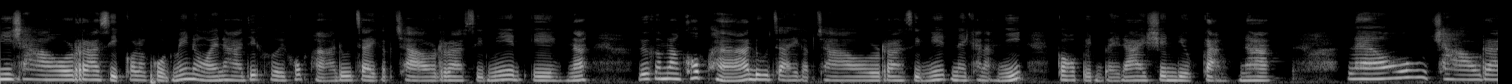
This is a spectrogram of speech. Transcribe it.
มีชาวราศีกรกฎไม่น้อยนะคะ ที่เคยคบหาดูใจกับชาวราศีเมษเองนะ รือกำลังคบหาดูใจกับชาวราศีเมษในขณะนี้ก็เป็นไปได้เช่นเดียวกันนะแล้วชาวรา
